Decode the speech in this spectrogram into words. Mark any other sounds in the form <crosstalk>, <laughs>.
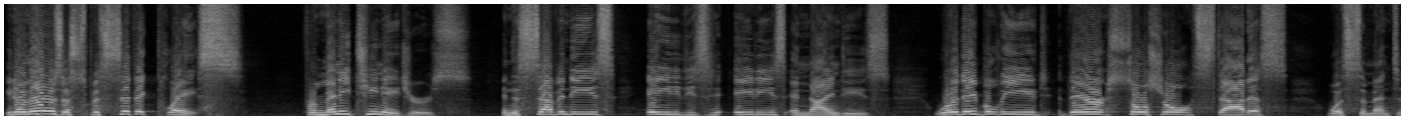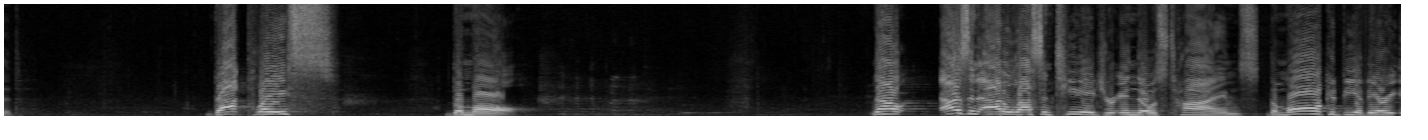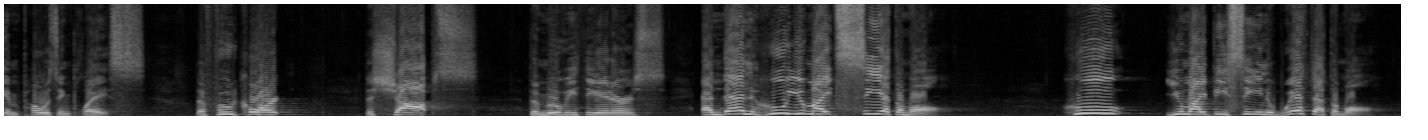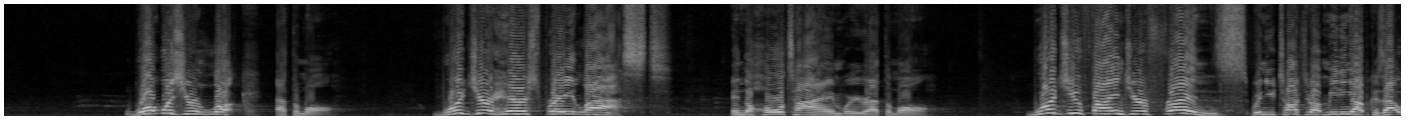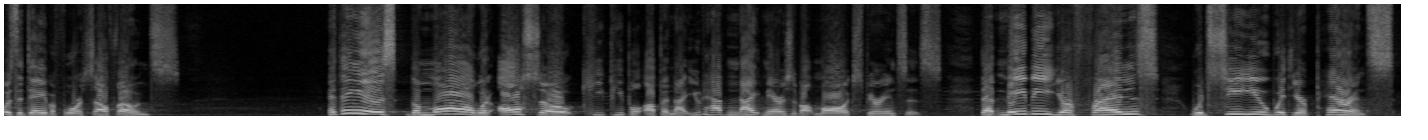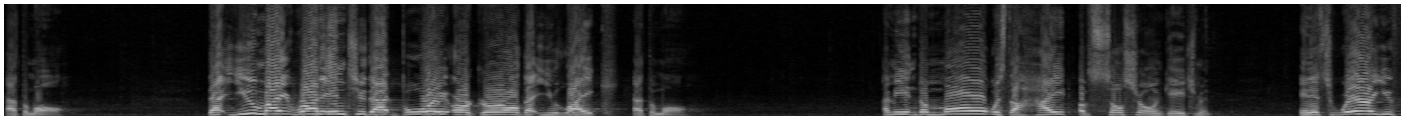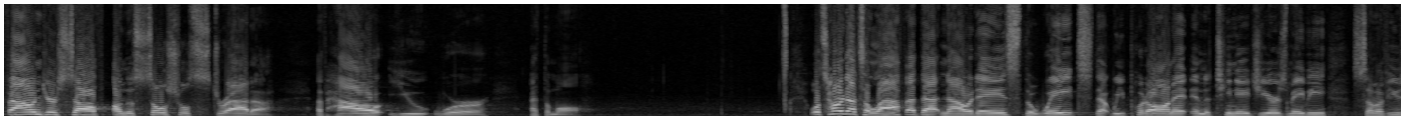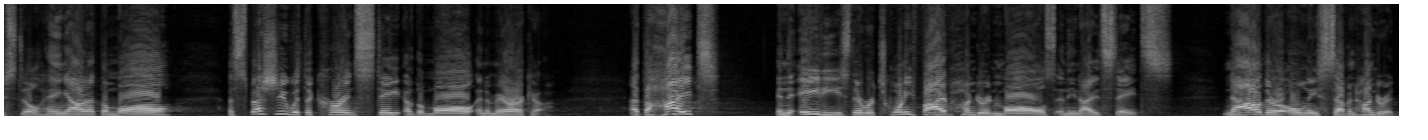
You know, there was a specific place for many teenagers in the 70s, 80s, 80s, and 90s where they believed their social status was cemented. That place, the mall. now, as an adolescent teenager in those times, the mall could be a very imposing place. The food court, the shops, the movie theaters, and then who you might see at the mall, who you might be seen with at the mall. What was your look at the mall? Would your hairspray last in the whole time where you're at the mall? Would you find your friends when you talked about meeting up? Because that was the day before cell phones. The thing is, the mall would also keep people up at night. You'd have nightmares about mall experiences. That maybe your friends would see you with your parents at the mall. That you might run into that boy or girl that you like at the mall. I mean, the mall was the height of social engagement. And it's where you found yourself on the social strata of how you were at the mall. Well, it's hard not to laugh at that nowadays, the weight that we put on it in the teenage years. Maybe some of you still hang out at the mall, especially with the current state of the mall in America. At the height, in the 80s, there were 2,500 malls in the United States. Now there are only 700.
